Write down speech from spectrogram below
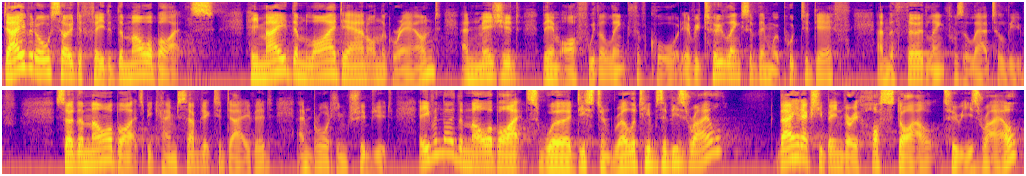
David also defeated the Moabites he made them lie down on the ground and measured them off with a length of cord. Every two lengths of them were put to death, and the third length was allowed to live. So the Moabites became subject to David and brought him tribute. Even though the Moabites were distant relatives of Israel, they had actually been very hostile to Israel,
